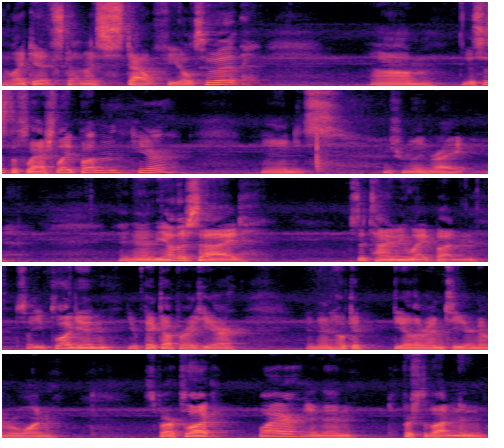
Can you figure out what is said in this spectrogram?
I like it. It's got a nice stout feel to it. Um, this is the flashlight button here, and it's it's really bright. And then the other side is the timing light button. So you plug in your pickup right here, and then hook it the other end to your number one spark plug wire, and then push the button, and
